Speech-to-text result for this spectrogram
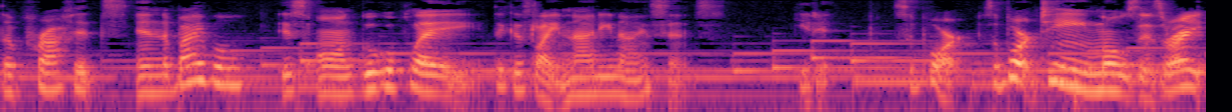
the Prophets in the Bible is on Google Play. I think it's like 99 cents. Get it. Support. Support Team Moses, right?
